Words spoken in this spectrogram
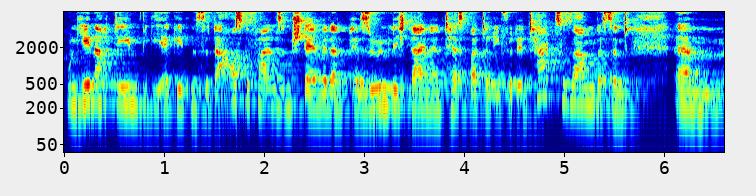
Und je nachdem, wie die Ergebnisse da ausgefallen sind, stellen wir dann persönlich deine Testbatterie für den Tag zusammen. Das sind ähm,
